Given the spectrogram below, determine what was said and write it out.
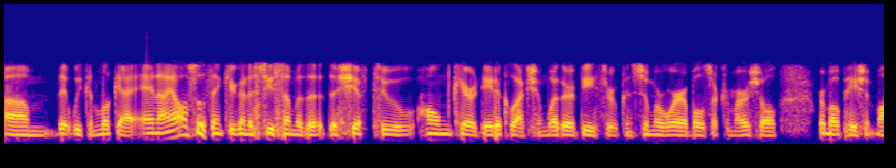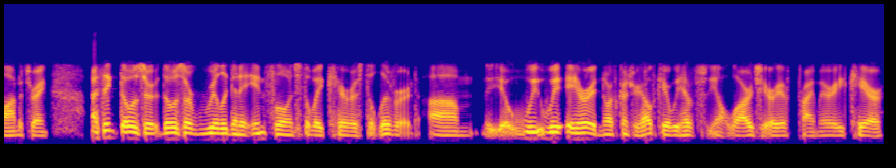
um, that we can look at. And I also think you're going to see some of the, the shift to home care data collection, whether it be through consumer wearables or commercial remote patient monitoring. I think those are those are really going to influence the way care is delivered. Um, you know, we, we here at North Country Healthcare, we have you know a large area of primary care,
